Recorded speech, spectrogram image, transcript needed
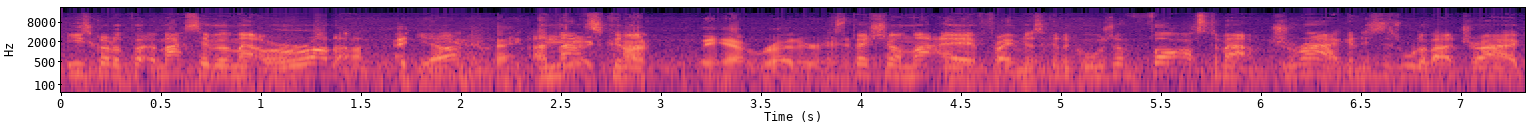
he's got to put a massive amount of rudder. I yeah? do, and do. that's going to constantly have rudder in. especially on that airframe, that's going to cause a vast amount of drag, and this is all about drag.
